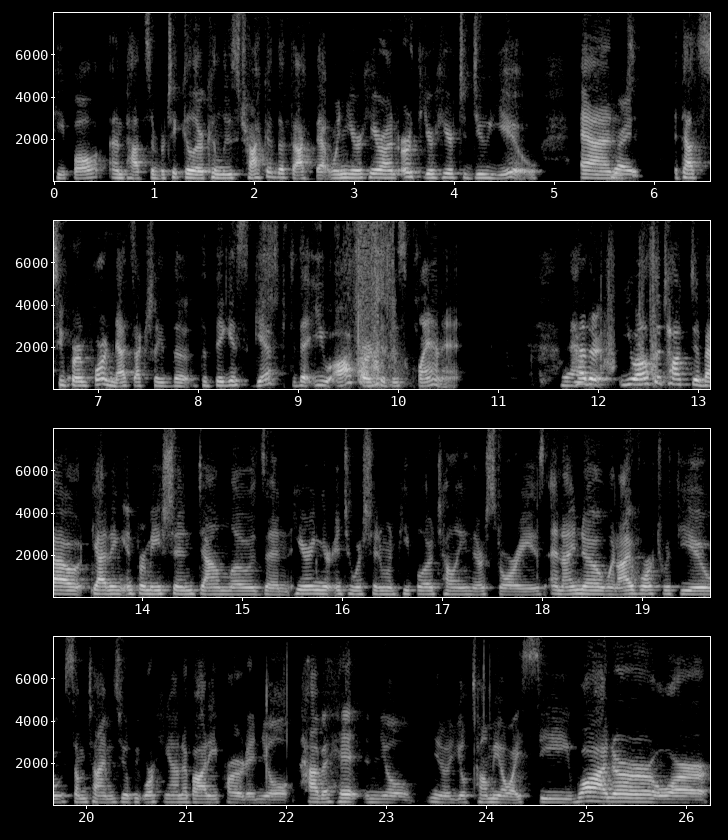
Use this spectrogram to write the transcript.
people, empaths in particular, can lose track of the fact that when you're here on earth, you're here to do you. And right. that's super important. That's actually the, the biggest gift that you offer to this planet. Yeah. Heather, you also talked about getting information, downloads, and hearing your intuition when people are telling their stories. And I know when I've worked with you, sometimes you'll be working on a body part and you'll have a hit and you'll, you know, you'll tell me, oh, I see water or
